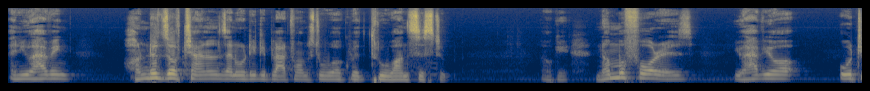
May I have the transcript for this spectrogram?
and you having hundreds of channels and ott platforms to work with through one system okay number four is you have your ott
